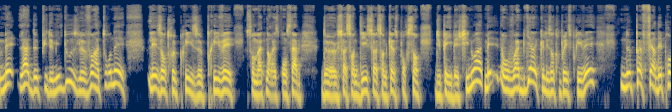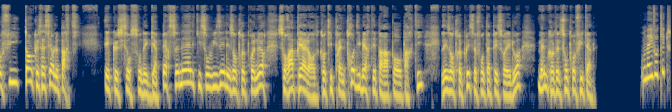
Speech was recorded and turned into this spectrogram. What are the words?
mais là, depuis 2012, le vent a tourné. Les entreprises privées sont maintenant responsables de 70-75% du PIB chinois, mais on voit bien que les entreprises privées ne peuvent faire des profits tant que ça sert le parti et que ce sont des gains personnels qui sont visés. Les entrepreneurs sont rappelés à l'ordre. Quand ils prennent trop de liberté par rapport au parti, les entreprises se font taper sur les doigts, même quand elles sont profitables. On a évoqué tout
